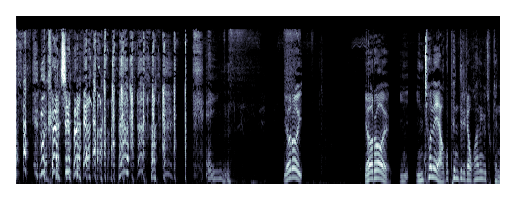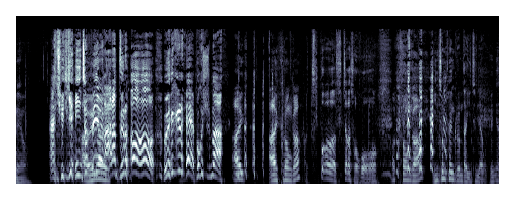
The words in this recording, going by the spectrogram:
뭐 그런 에잉. 여러 여러 이- 인천의 야구 팬들이라고 하는 게 좋겠네요. 아니 이게 인천 아, 왜냐면- 알아들어 왜 그래 보고 싶지 마 아, 아 그런가? 아, 축구가 숫자가 적어. 어, 그런가? 인천 팬 그럼 다 인천 야구 팬이야.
